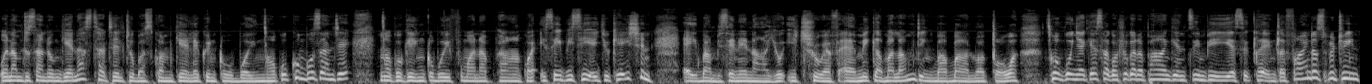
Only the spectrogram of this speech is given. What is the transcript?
Wena mntu usandongena sithathe lithuba sikwamkele kwinkqubo incoko. Ukhumbuza nje incoko ke inkqubo ifumana phaa kwa-SABC Education eyibambisene nayo i-True FM. Igama lam ndingubabalwa Gxowa. Chukunya ke sakwahlukana phaa ngentsimbi yesixhenxe. Find us between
